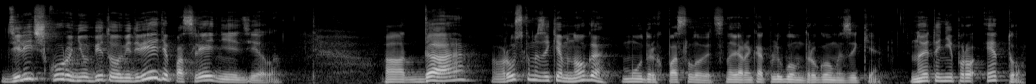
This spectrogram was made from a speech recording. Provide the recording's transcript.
Делить шкуру неубитого медведя – последнее дело. А, да, в русском языке много мудрых пословиц, наверное, как в любом другом языке. Но это не про это.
